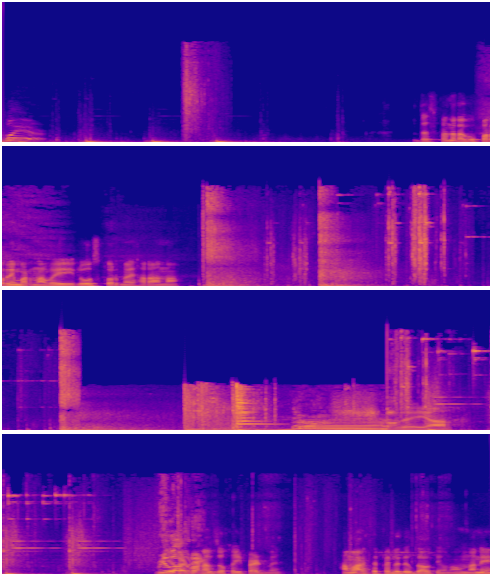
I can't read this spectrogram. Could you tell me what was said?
Clear. दस पंद्रह को ऊपर नहीं मरना भाई लो स्कोर में हराना अरे यार ये Reloading. एडवांस जो कहीं पैड में हमारे से पहले देख डालती हूँ ना हमने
